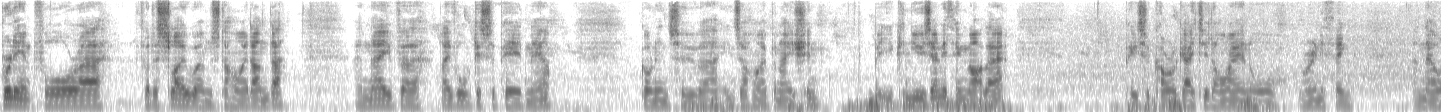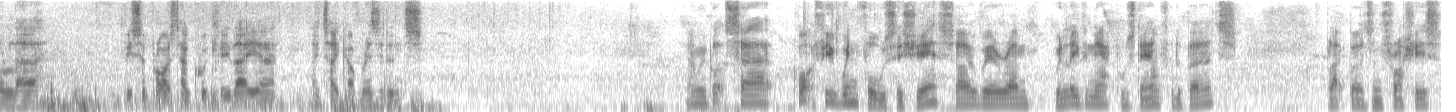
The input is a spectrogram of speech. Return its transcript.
brilliant for uh, for the slow worms to hide under. And they've uh, they've all disappeared now gone into uh, into hibernation. But you can use anything like that piece of corrugated iron or or anything and they'll uh, be surprised how quickly they uh, they take up residence. And we've got uh, quite a few windfalls this year so we're um, we're leaving the apples down for the birds blackbirds and thrushes.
